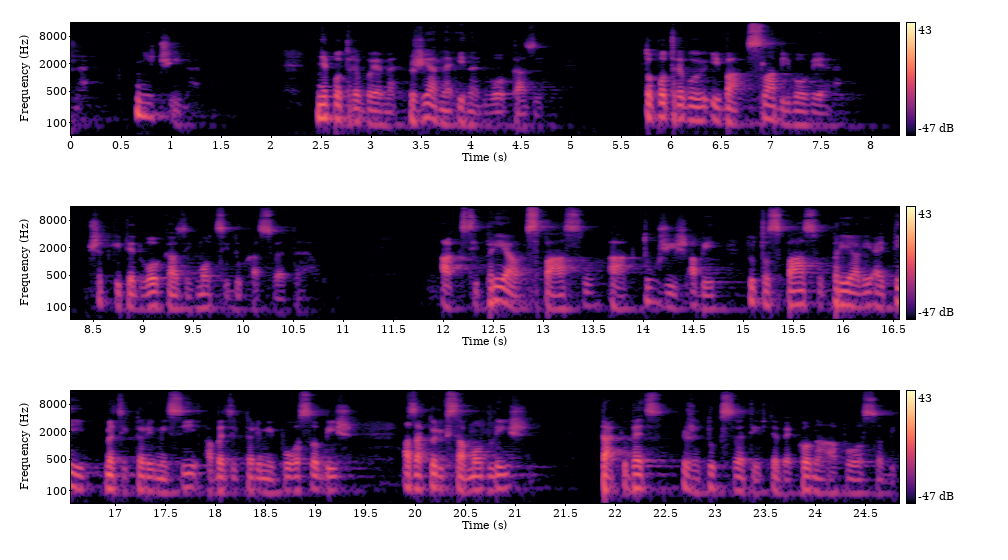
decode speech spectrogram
iné. Nič iné. Nepotrebujeme žiadne iné dôkazy. To potrebujú iba slabí vo viere. Všetky tie dôkazy moci Ducha Svetého. Ak si prijal spásu a ak túžiš, aby túto spásu prijali aj tí, medzi ktorými si a medzi ktorými pôsobíš a za ktorých sa modlíš, tak vec, že Duch Svetý v tebe koná a pôsobí.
